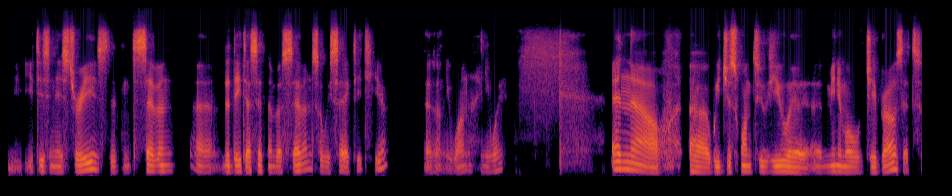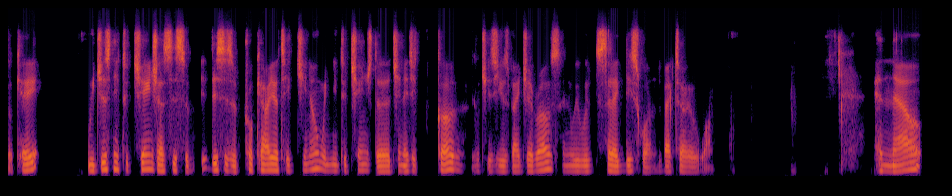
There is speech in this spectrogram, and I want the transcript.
It is in history, it's the seven uh, the data set number seven, so we select it here. There's only one anyway. And now uh, we just want to view a, a minimal JBrowse, that's okay. We just need to change as this, this is a prokaryotic genome, we need to change the genetic code, which is used by JBrowse, and we will select this one, the bacterial one. And now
